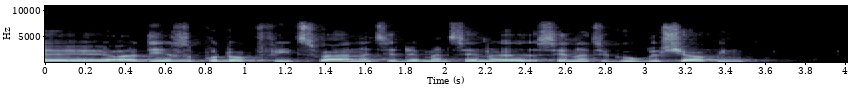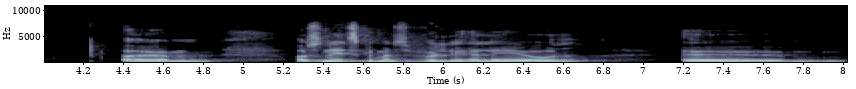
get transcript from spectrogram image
Øh, og det er altså produktfeeds svarende til det, man sender, sender til Google Shopping. Øhm, og sådan et skal man selvfølgelig have lavet. Øhm,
